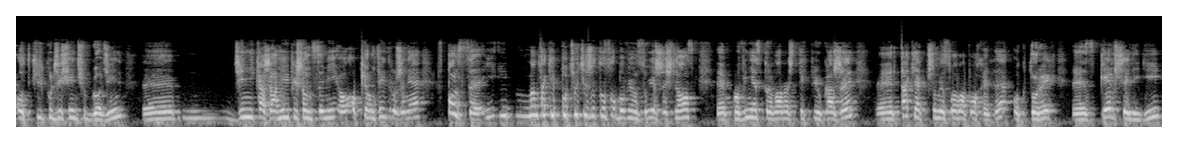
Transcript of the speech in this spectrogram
od kilkudziesięciu godzin dziennikarzami piszącymi o, o piątej drużynie w Polsce. I, I, mam takie poczucie, że to zobowiązuje, że Śląsk e, powinien sprowadzać tych piłkarzy, e, tak jak Przemysława Płachetę, o których e, z pierwszej ligi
